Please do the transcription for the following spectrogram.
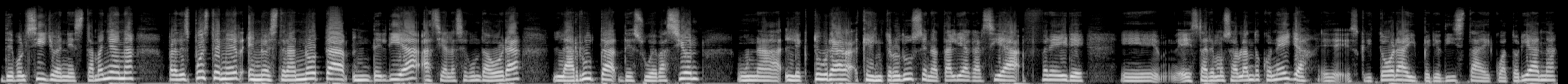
de bolsillo en esta mañana, para después tener en nuestra nota del día, hacia la segunda hora, la ruta de su evasión, una lectura que introduce Natalia García Freire. Eh, estaremos hablando con ella, eh, escritora y periodista ecuatoriana.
